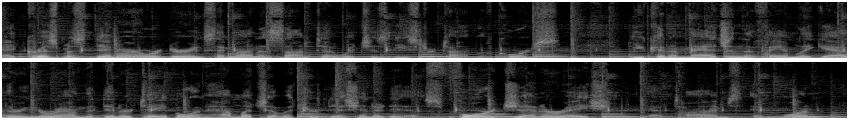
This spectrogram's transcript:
At Christmas dinner or during Semana Santa, which is Easter time, of course, you can imagine the family gathering around the dinner table and how much of a tradition it is. Four generations at times in one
